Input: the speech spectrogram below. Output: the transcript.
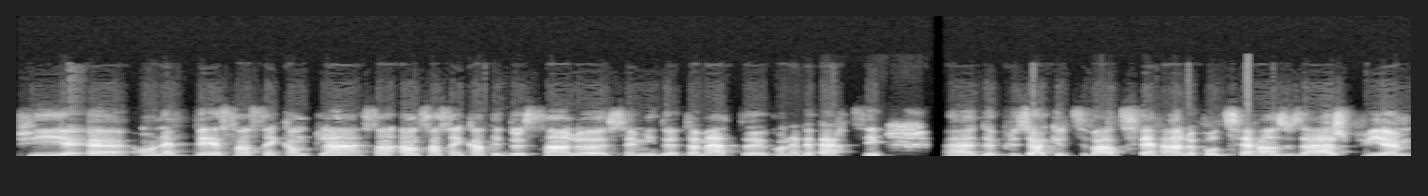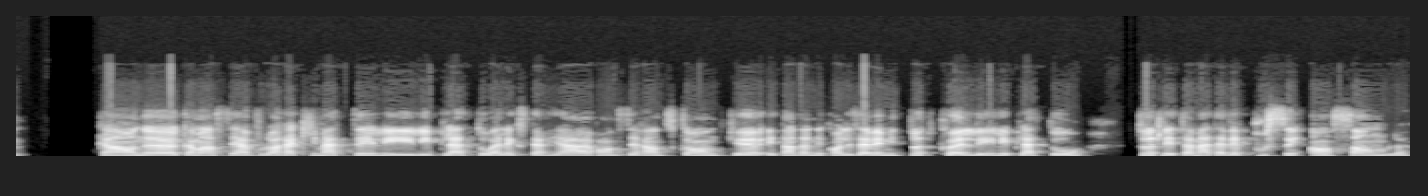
Puis, euh, on avait 150 plants, entre 150 et 200 là, semis de tomates euh, qu'on avait partis euh, de plusieurs cultivars différents pour différents usages. Puis, quand on a commencé à vouloir acclimater les, les plateaux à l'extérieur, on s'est rendu compte que, étant donné qu'on les avait mis toutes collées, les plateaux, toutes les tomates avaient poussé ensemble.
